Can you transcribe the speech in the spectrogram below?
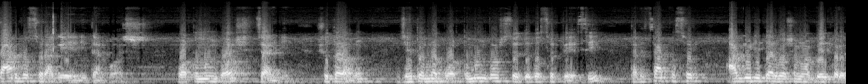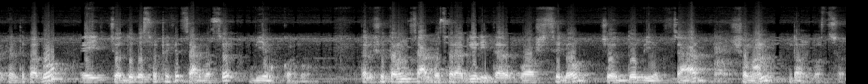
চার বছর আগে রিতার বয়স। বর্তমান বয়স চাইনি। সুতরাং যেহেতু আমরা বর্তমান বয়স চোদ্দ বছর পেয়েছি, তাহলে চার বছর আগে রিতার বয়স আমরা বের করে ফেলতে পারব। এই চোদ্দ বছর থেকে চার বছর বিয়োগ করব। তাহলে সুতরাং চার বছর আগে রিতার বয়স ছিল চোদ্দ বিয়োগ চার সমান দশ বছর।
